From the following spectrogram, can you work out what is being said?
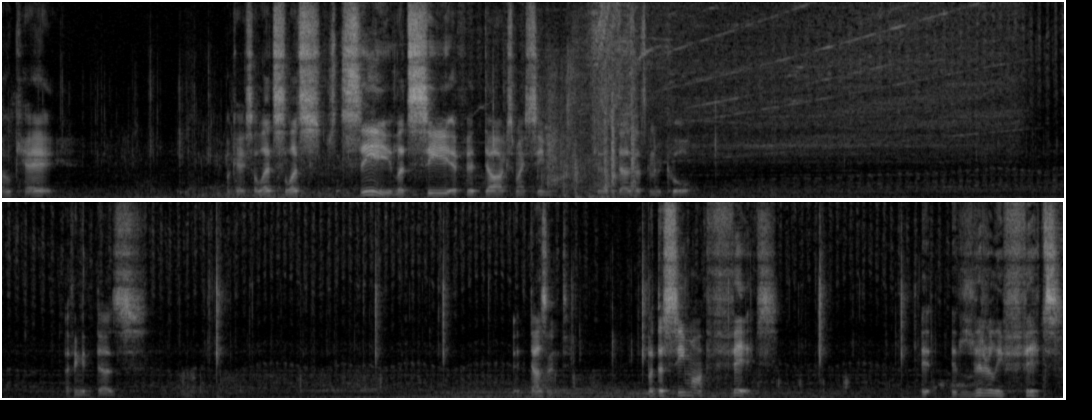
Okay. Okay, so let's let's see. Let's see if it docks my Seamoth. Because if it does, that's gonna be cool. I think it does. It doesn't. But the Seamoth fits. It it literally fits.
